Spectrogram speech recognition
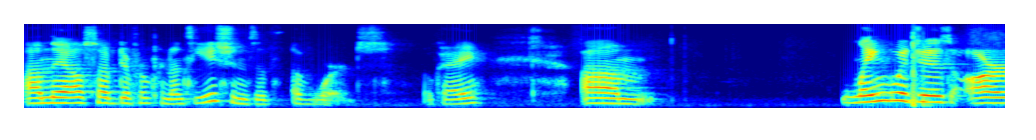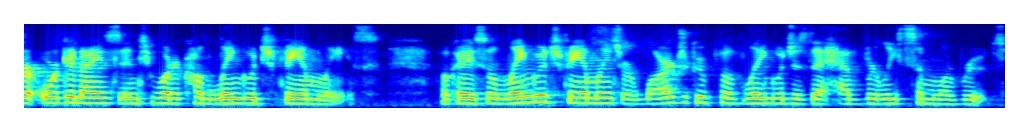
Um, they also have different pronunciations of, of words. Okay, um, languages are organized into what are called language families. Okay, so language families are large group of languages that have really similar roots.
